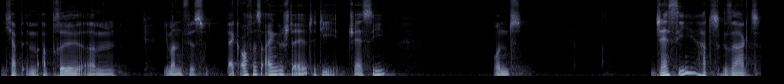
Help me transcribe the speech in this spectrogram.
ich habe im April ähm, jemanden fürs Backoffice eingestellt, die Jessie. Und Jessie hat gesagt,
